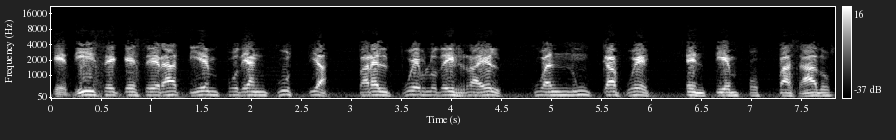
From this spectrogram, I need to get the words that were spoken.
que dice que será tiempo de angustia para el pueblo de Israel, cual nunca fue en tiempos pasados.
